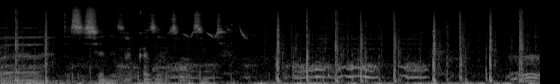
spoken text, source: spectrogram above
Äh, das ist ja eine Sackgasse, wie es aussieht. Ebenso.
